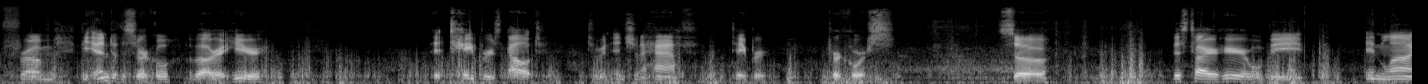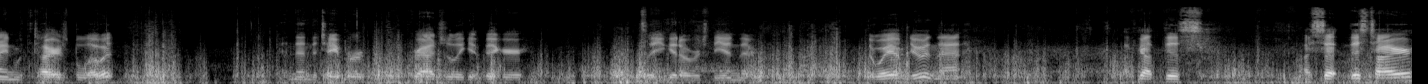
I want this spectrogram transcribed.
from the end of the circle, about right here, it tapers out to an inch and a half taper per course. So this tire here will be in line with the tires below it. And then the taper gradually get bigger until you get over to the end there. The way I'm doing that, I've got this, I set this tire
